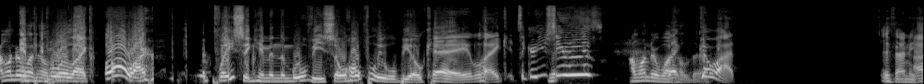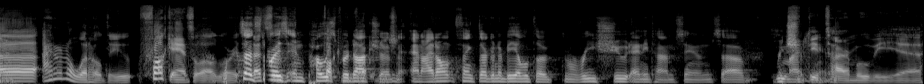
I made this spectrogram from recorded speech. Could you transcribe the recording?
I wonder and what people were like, "Oh, I heard they're replacing him in the movie, so hopefully we'll be okay." Like, it's like, are you serious? I wonder what like, he'll do, go on. if anything. Uh, I don't know what he'll do. Fuck Ansel Elgort. West Side That's Story's in post production, and I don't think they're going to be able to reshoot anytime soon. So reshoot the entire movie. Yeah,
